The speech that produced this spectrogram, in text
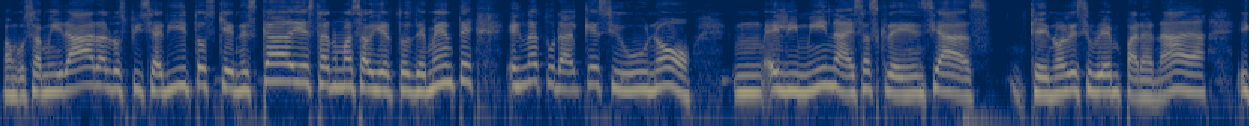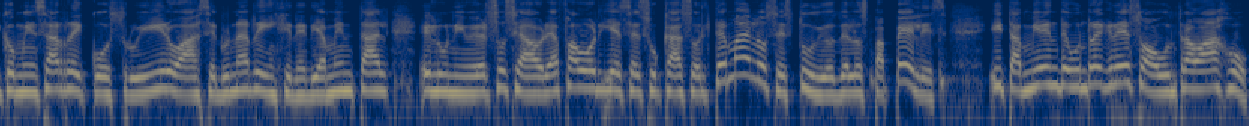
Vamos a mirar a los piciaritos, quienes cada día están más abiertos de mente. Es natural que si uno mm, elimina esas creencias que no le sirven para nada y comienza a reconstruir o a hacer una reingeniería mental, el universo se abre a favor y ese es su caso. El tema de los estudios, de los papeles y también de un regreso a un trabajo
